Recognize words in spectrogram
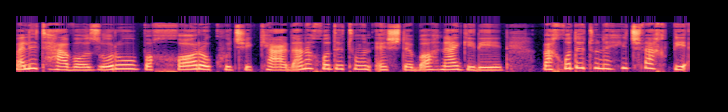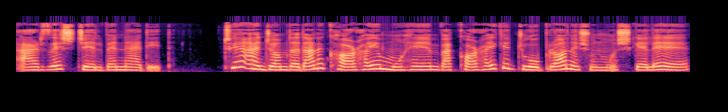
ولی تواضع رو با خار و کوچیک کردن خودتون اشتباه نگیرید و خودتون هیچ وقت بی ارزش جلوه ندید. توی انجام دادن کارهای مهم و کارهایی که جبرانشون مشکله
